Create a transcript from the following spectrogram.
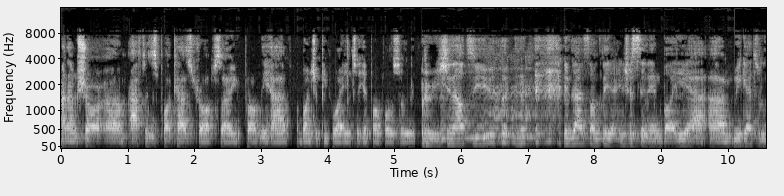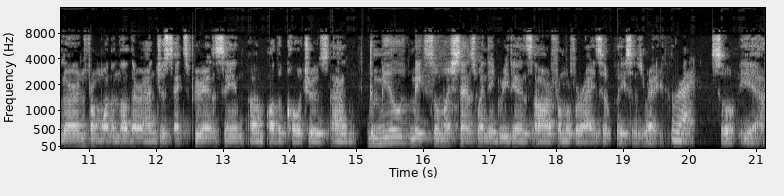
and I'm sure um, after this podcast drops, uh, you probably have a bunch of people who are into hip hop also reaching out to you if that's something you're interested in. But yeah, um, we get to learn from one another and just experiencing um, other cultures, and the meal makes so much sense when the ingredients are from a variety of places, right? Right. So yeah.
